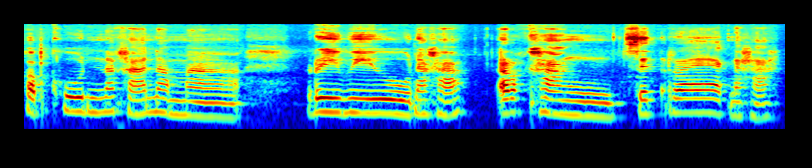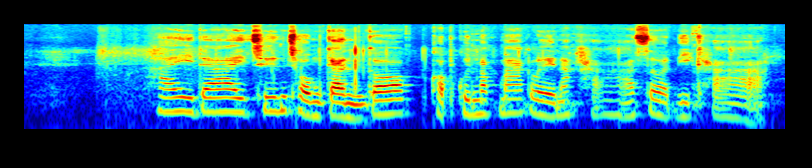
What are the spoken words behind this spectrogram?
ขอบคุณนะคะนำมารีวิวนะคะระฆังเซตแรกนะคะ ให้ได้ชื่นชมกันก็ขอบคุณมาก ๆ เลยนะคะ สวัสดีค่ะ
